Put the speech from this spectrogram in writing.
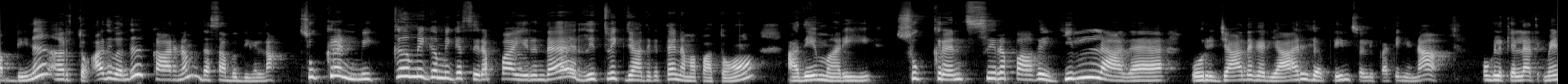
அப்படின்னு அர்த்தம். அது வந்து காரணம் தசாபுத்திகள் தான். சுக்ரன் மிக மிக மிக சிறப்பாக இருந்த ரித்விக் ஜாதகத்தை நம்ம பார்த்தோம். அதே மாதிரி சுக்ரன் சிறப்பாக இல்லாத ஒரு ஜாதகர் யாரு அப்படின்னு சொல்லி பார்த்தீங்கன்னா உங்களுக்கு எல்லாத்துக்குமே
